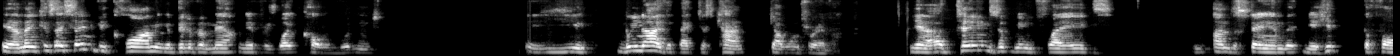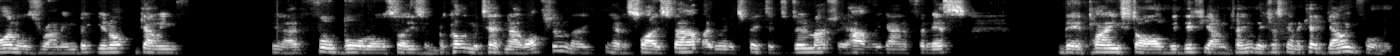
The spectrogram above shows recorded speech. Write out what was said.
Yeah, I mean, because they seem to be climbing a bit of a mountain every week, Collingwood, and you, we know that that just can't go on forever. You know, teams that win flags understand that you hit the finals running, but you're not going, you know, full bore all season. But Collingwood's had no option. They had a slow start. They weren't expected to do much. They're hardly going to finesse their playing style with this young team. They're just going to keep going for it.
